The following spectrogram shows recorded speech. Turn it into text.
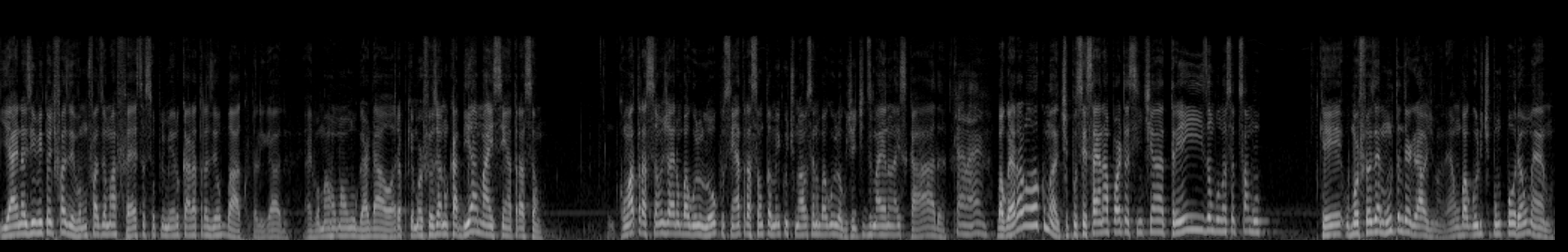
E aí nós inventou de fazer, vamos fazer uma festa, ser o primeiro cara a trazer o Baco, tá ligado? Aí vamos arrumar um lugar da hora, porque Morpheus já não cabia mais sem atração. Com atração já era um bagulho louco, sem atração também continuava sendo um bagulho louco. Gente desmaiando na escada. Caralho. O bagulho era louco, mano. Tipo, você saia na porta assim, tinha três ambulâncias do SAMU. Porque o Morpheus é muito underground, mano. É um bagulho tipo um porão mesmo.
